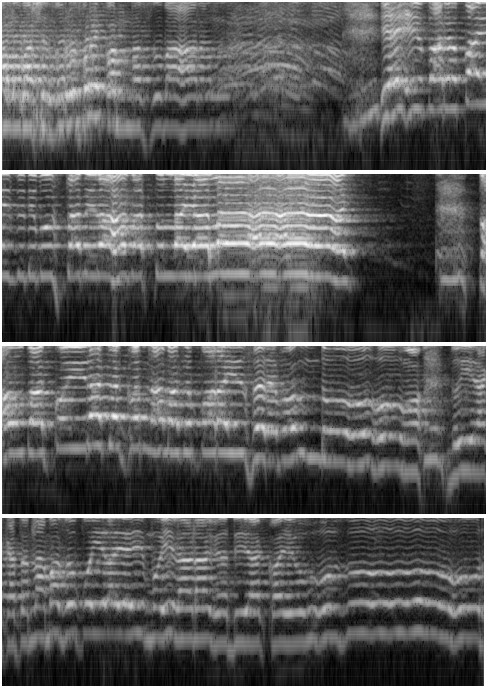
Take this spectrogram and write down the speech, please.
ভালোবাসে। জোরে জোরে কন্না সুবহানাল্লাহ। এইবার রহমাতুল্লাহ আলাই তওবা কইরা যখন নামাজ পড়াইছে রে বন্ধু, দুই রাকাত নামাজ এই মহিলা ডাক দিয়া কয়, হুজুর,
